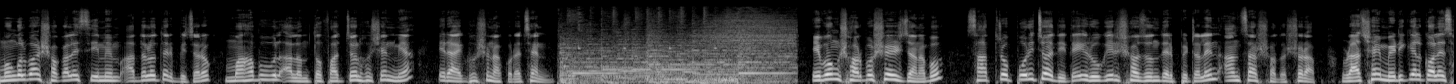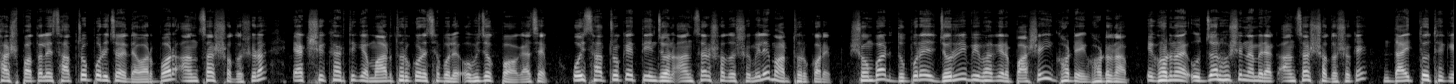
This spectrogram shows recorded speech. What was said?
মঙ্গলবার সকালে সিএমএম আদালতের বিচারক মাহবুবুল আলম তোফাজ্জল হোসেন মিয়া এ রায় ঘোষণা করেছেন। এবং সর্বশেষ জানাব ছাত্র পরিচয় দিতেই রোগীর স্বজনদের পেটালেন আনসার সদস্যরা। রাজশাহী মেডিকেল কলেজ হাসপাতালে ছাত্র পরিচয় দেওয়ার পর আনসার সদস্যরা এক শিক্ষার্থীকে মারধর করেছে বলে অভিযোগ পাওয়া গেছে। ওই ছাত্রকে তিনজন আনসার সদস্য মিলে মারধর করে। সোমবার দুপুরে জরুরি বিভাগের পাশেই ঘটে ঘটনা। এ ঘটনায় উজ্জ্বল হোসেন নামের এক আনসার সদস্যকে দায়িত্ব থেকে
